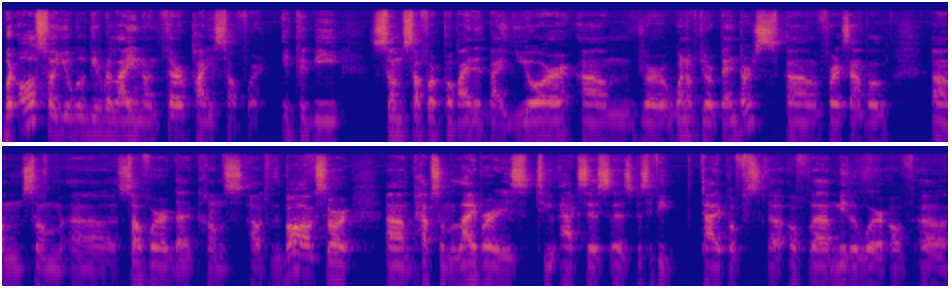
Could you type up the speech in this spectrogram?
But also you will be relying on third-party software. It could be some software provided by your um, your one of your vendors. Uh, for example, um, some uh, software that comes out of the box or um, perhaps some libraries to access a specific type of, uh, of uh, middleware of uh,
